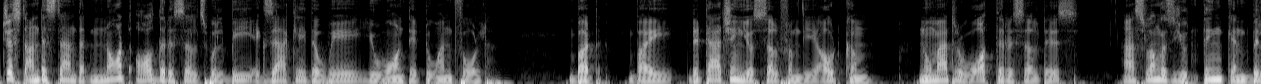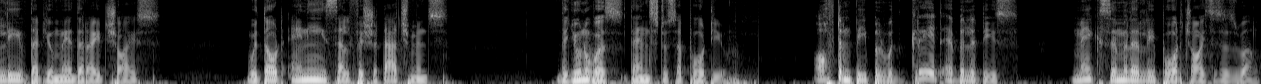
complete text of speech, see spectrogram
Just understand that not all the results will be exactly the way you want it to unfold. But by detaching yourself from the outcome, no matter what the result is, as long as you think and believe that you made the right choice, without any selfish attachments, the universe tends to support you. Often, people with great abilities make similarly poor choices as well,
